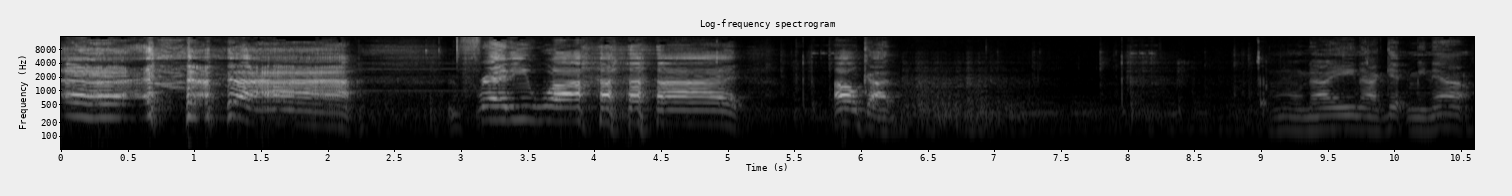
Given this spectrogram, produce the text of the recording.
Freddy, why? Oh, God. Oh, now you're not getting me now.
